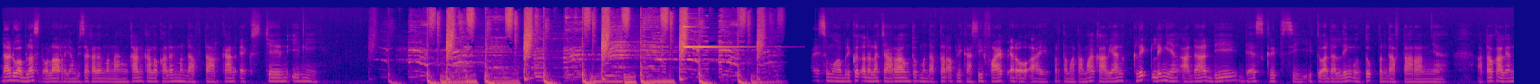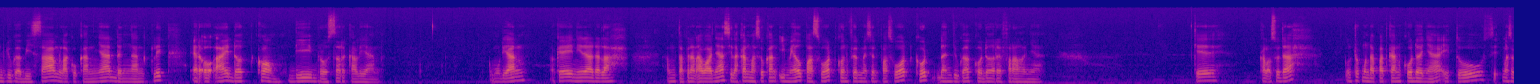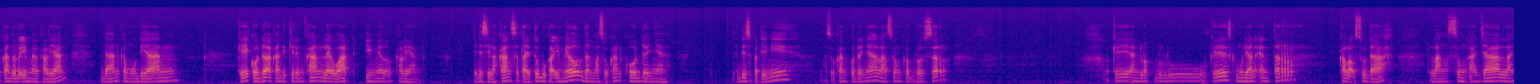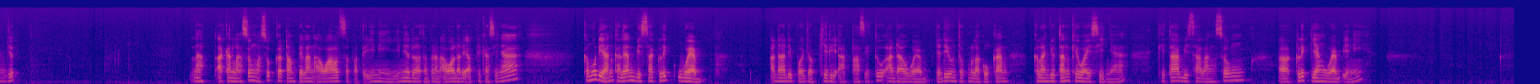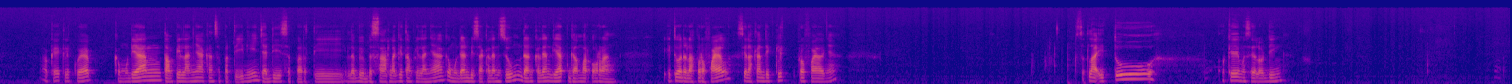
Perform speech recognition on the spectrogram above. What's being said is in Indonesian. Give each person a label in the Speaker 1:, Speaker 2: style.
Speaker 1: Ada 12 dolar yang bisa kalian menangkan kalau kalian mendaftarkan exchange ini. Hai semua, berikut adalah cara untuk mendaftar aplikasi Vibe ROI. Pertama-tama kalian klik link yang ada di deskripsi. Itu ada link untuk pendaftarannya. Atau kalian juga bisa melakukannya dengan klik roi.com di browser kalian. Kemudian, oke okay, ini adalah um, tampilan awalnya. Silahkan masukkan email, password, confirmation password, code, dan juga kode referralnya. Oke, okay, kalau sudah, untuk mendapatkan kodenya itu masukkan dulu email kalian dan kemudian oke okay, kode akan dikirimkan lewat email kalian. Jadi silahkan setelah itu buka email dan masukkan kodenya. Jadi seperti ini, masukkan kodenya langsung ke browser. Oke, unlock dulu. Oke, kemudian enter. Kalau sudah, langsung aja lanjut. Nah, akan langsung masuk ke tampilan awal seperti ini. Ini adalah tampilan awal dari aplikasinya. Kemudian kalian bisa klik web. Ada di pojok kiri atas itu ada web. Jadi untuk melakukan kelanjutan KYC-nya, kita bisa langsung uh, klik yang web ini. Oke, klik web. Kemudian tampilannya akan seperti ini, jadi seperti lebih besar lagi tampilannya. Kemudian bisa kalian zoom dan kalian lihat gambar orang. Itu adalah profile, silahkan diklik profilnya. Setelah itu, oke okay, masih loading.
